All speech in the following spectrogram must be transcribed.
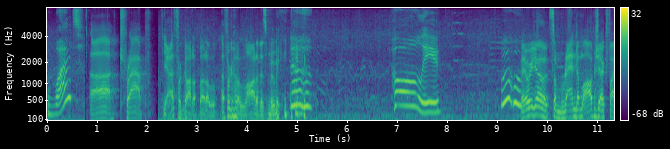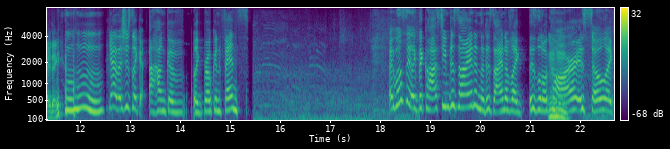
What? ah, trap. Yeah, I forgot about a. I forgot a lot of this movie. Woohoo. there we go. Some random object fighting. Mm-hmm. Yeah, that's just like a hunk of like broken fence. I will say, like the costume design and the design of like his little mm-hmm. car is so like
